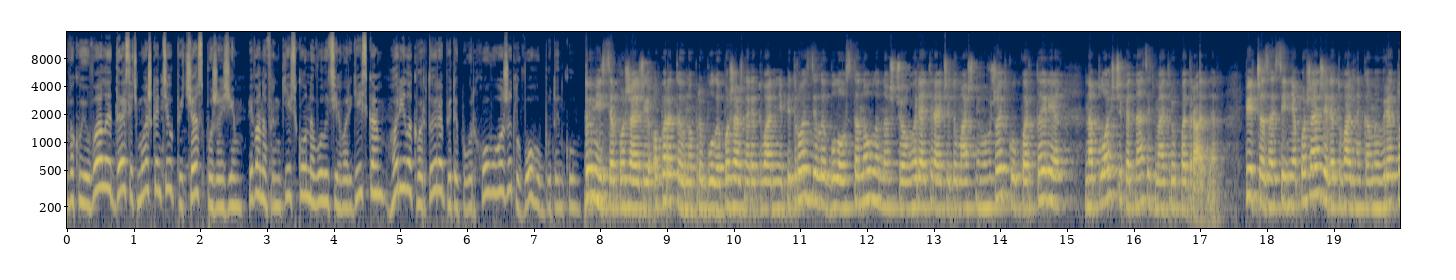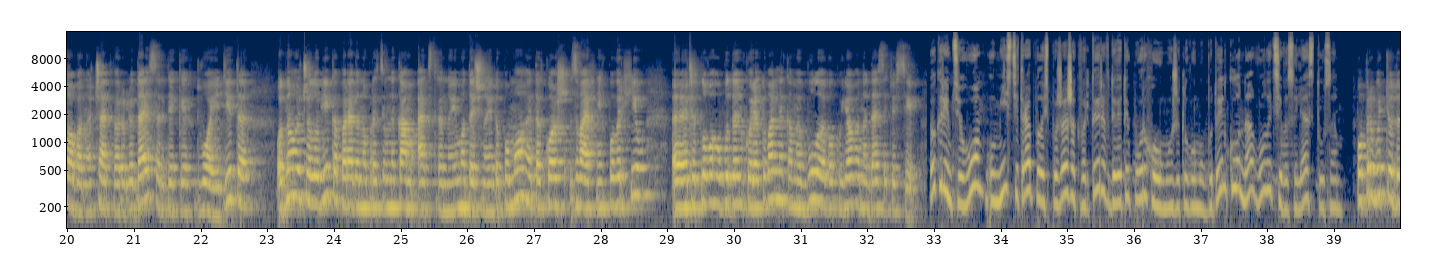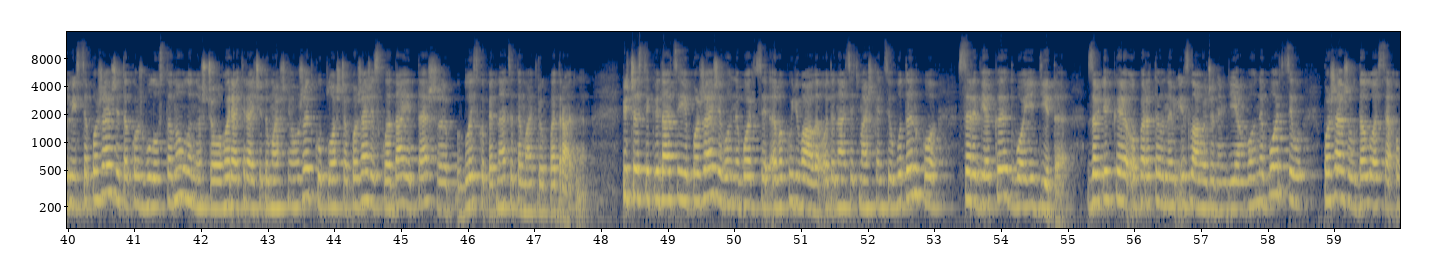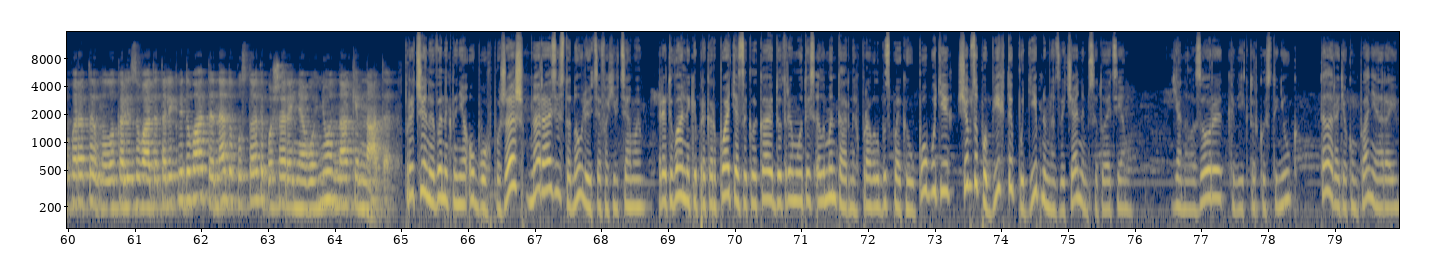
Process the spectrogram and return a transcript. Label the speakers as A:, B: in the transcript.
A: Евакуювали 10 мешканців під час пожежі. В Івано-Франківську на вулиці Гвардійська горіла квартира п'ятиповерхового житлового будинку.
B: До місця пожежі оперативно прибули пожежно-рятувальні підрозділи. Було встановлено, що горять речі домашнього вжитку у квартирі на площі 15 метрів квадратних. Під час гасіння пожежі рятувальниками врятовано четверо людей, серед яких двоє діти. Одного чоловіка передано працівникам екстреної медичної допомоги. Також з верхніх поверхів житлового будинку рятувальниками було евакуйовано 10 осіб.
A: Окрім цього, у місті трапилась пожежа квартири в дев'ятиповерховому житловому будинку на вулиці Василя Стуса.
B: По прибуттю до місця пожежі також було встановлено, що горять речі домашнього вжитку. Площа пожежі складає теж е, близько 15 метрів квадратних. Під час ліквідації пожежі вогнеборці евакуювали 11 мешканців будинку, серед яких двоє діти. Завдяки оперативним і злагодженим діям вогнеборців пожежу вдалося оперативно локалізувати та ліквідувати, не допустити поширення вогню на кімнати.
A: Причини виникнення обох пожеж наразі встановлюються фахівцями. Рятувальники Прикарпаття закликають дотримуватись елементарних правил безпеки у побуті, щоб запобігти подібним надзвичайним ситуаціям. Яна Лазорик, Віктор Костенюк, телерадіокомпанія Рей.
